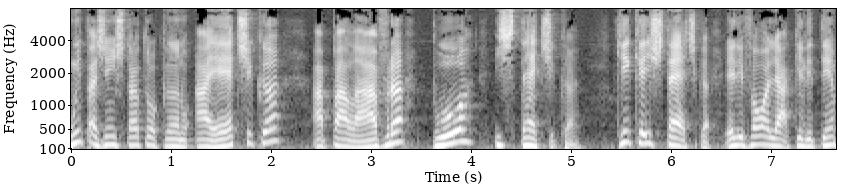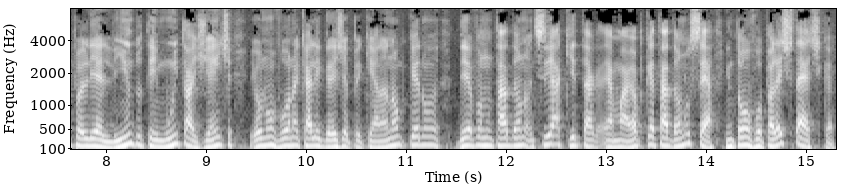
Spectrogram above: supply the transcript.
muita gente está trocando a ética, a palavra, por estética. O que, que é estética? Ele vai olhar, aquele templo ali é lindo, tem muita gente, eu não vou naquela igreja pequena, não, porque não, devo não tá dando. Se aqui tá, é maior, porque está dando certo. Então eu vou pela estética.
